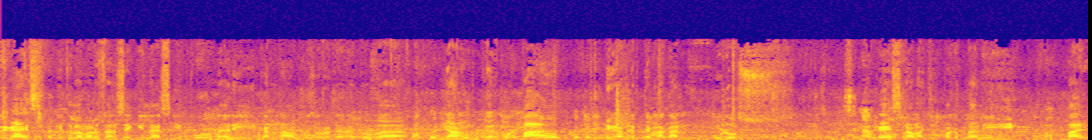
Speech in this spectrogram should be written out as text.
Oke guys, itulah barusan sekilas info dari Karnaval Pesona Danau Toba yang keempat dengan bertemakan ulos. Oke, selamat jumpa kembali. Bye.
